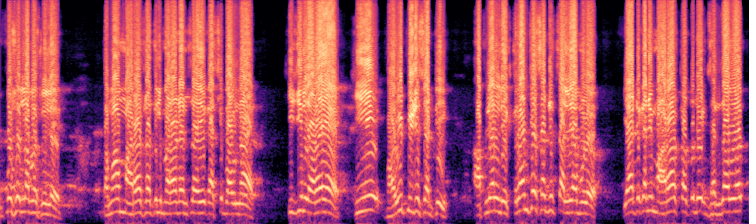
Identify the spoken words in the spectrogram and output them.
उपोषणला बसलेले आहेत तमाम महाराष्ट्रातील मराठ्यांचा एक अशी भावना आहे. ही जी लढाई आहे ही भावी पिढीसाठी आपल्या लेकरांच्यासाठी चालल्यामुळं या ठिकाणी महाराष्ट्रातून एक झंझावत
